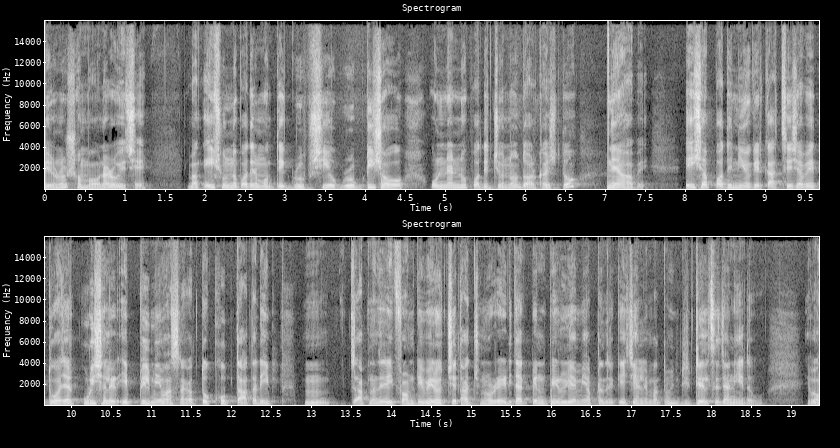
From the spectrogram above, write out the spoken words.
বেরোনোর সম্ভাবনা রয়েছে এবং এই শূন্যপদের মধ্যে গ্রুপ সি ও গ্রুপ ডি সহ অন্যান্য পদের জন্য দরখাস্ত নেওয়া হবে। এই সব পদে নিয়োগের কাজ শেষ হবে দু হাজার কুড়ি সালের এপ্রিল, মে মাস নাগাদ। তো খুব তাড়াতাড়ি আপনাদের এই ফর্মটি বেরোচ্ছে, তার জন্য রেডি থাকবেন। বেরোলে আমি আপনাদেরকে এই চ্যানেলের মাধ্যমে ডিটেলসে জানিয়ে দেবো এবং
